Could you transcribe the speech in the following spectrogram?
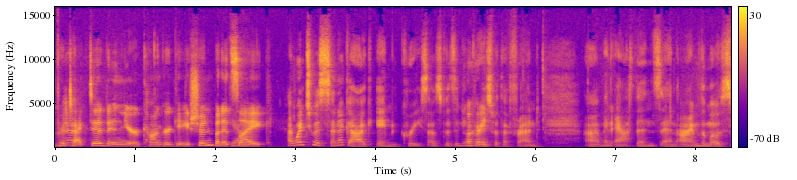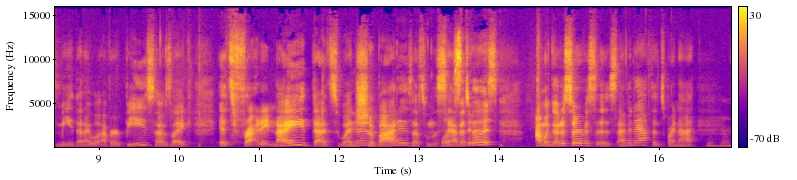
protected in your congregation, but it's like I went to a synagogue in Greece. I was visiting Okay. Greece with a friend um, in Athens, and I'm the most me that I will ever be. So I was like, it's Friday night. That's when Shabbat is. That's when the Let's Sabbath do is. it. I'm going to go to services. I'm in Athens. Why not? Mm-hmm.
